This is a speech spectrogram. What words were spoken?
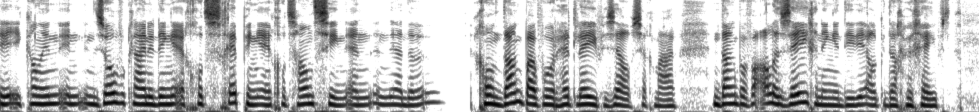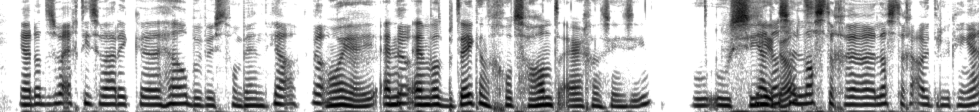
I- Ik kan in, in, in zoveel kleine dingen echt Gods schepping en Gods hand zien. En, en ja, de, gewoon dankbaar voor het leven zelf, zeg maar. En dankbaar voor alle zegeningen die hij elke dag weer geeft. Ja, dat is wel echt iets waar ik eh heel bewust van ben. Ja, ja. Mooi hè? En, Ja. en wat betekent Gods hand ergens in zien? Hoe, hoe zie ja, je dat, dat? is een lastige, lastige uitdrukking, hè.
